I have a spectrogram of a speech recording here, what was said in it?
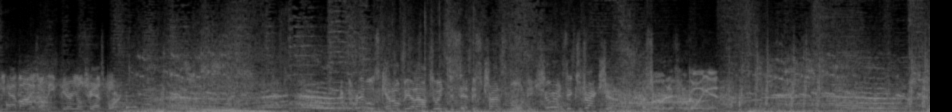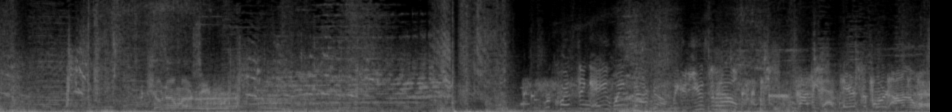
We have eyes on the Imperial transport. The rebels cannot be allowed to intercept this transport. Ensure its extraction. Affirmative. I'm going in. That. Air support on the way.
